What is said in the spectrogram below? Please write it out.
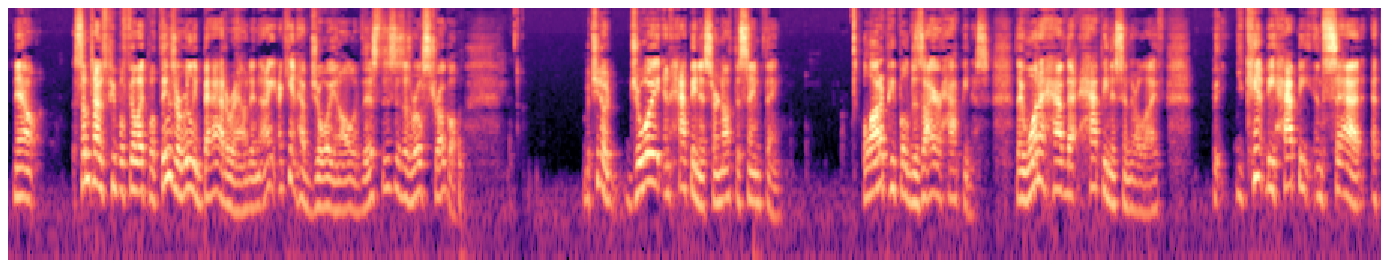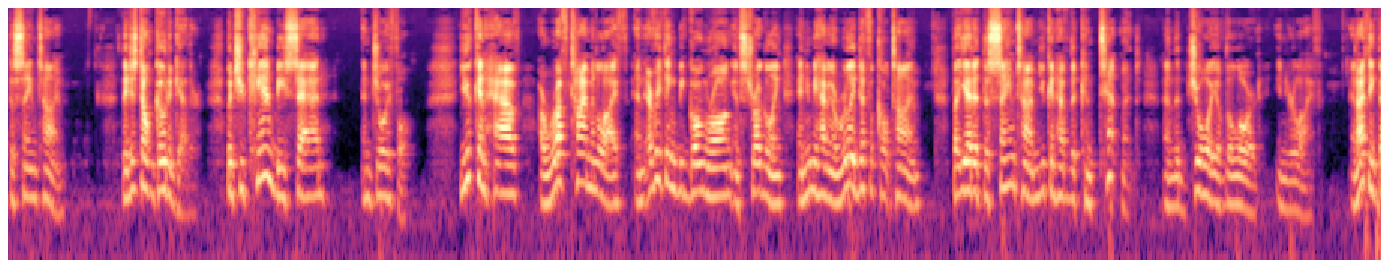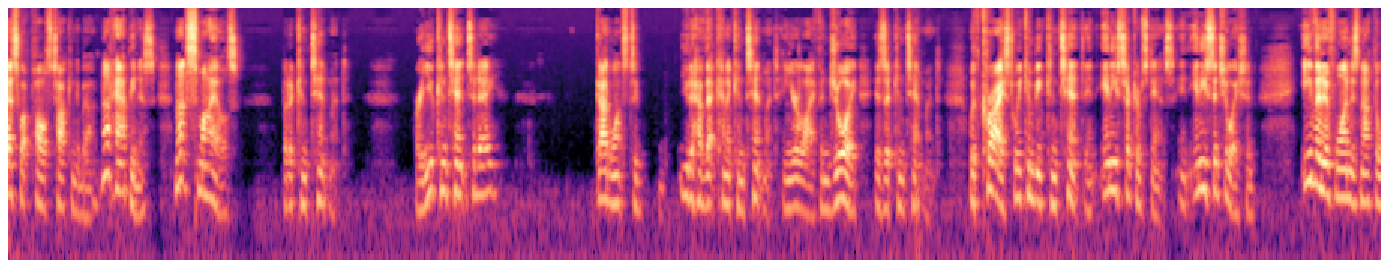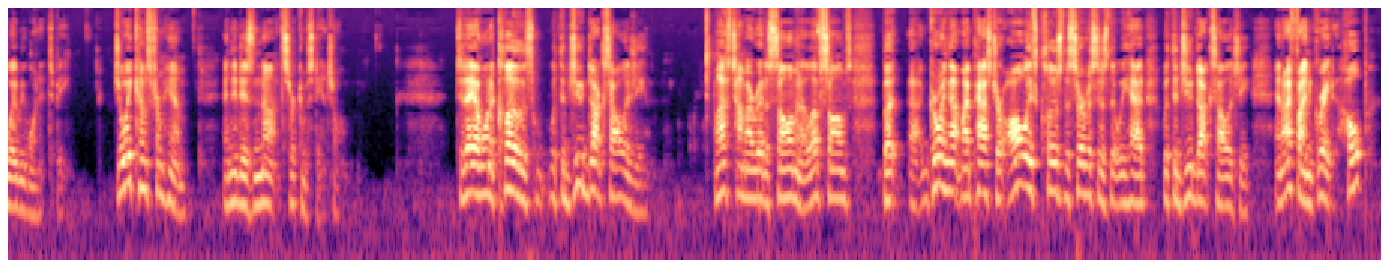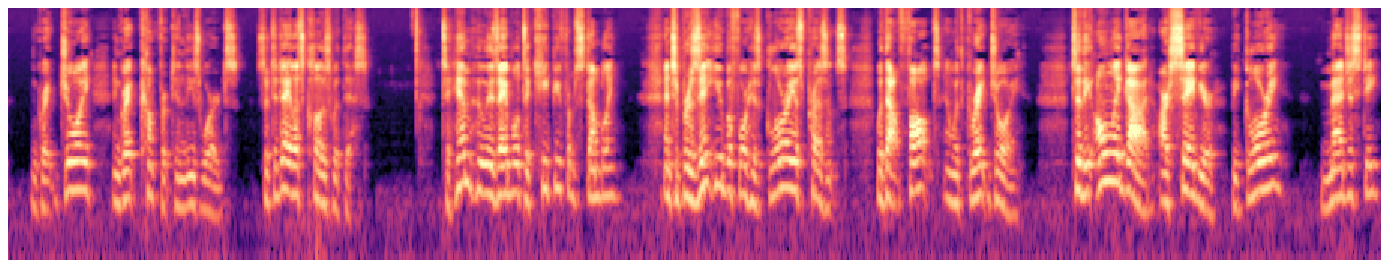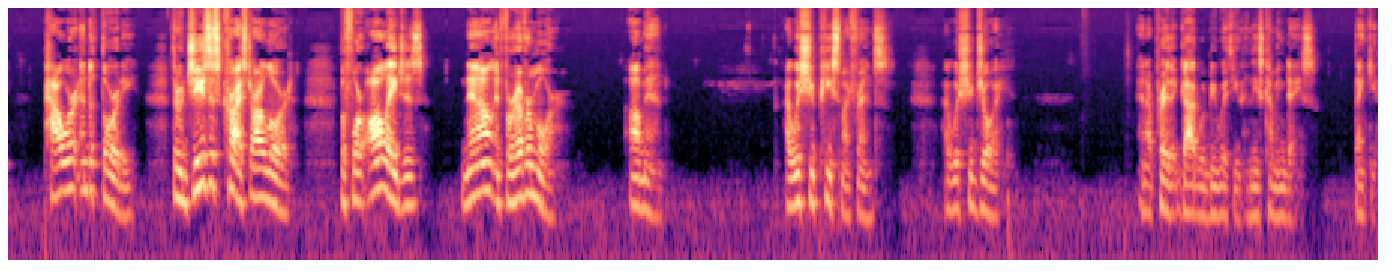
Now, sometimes people feel like, well, things are really bad around and I, I can't have joy in all of this. This is a real struggle. But you know, joy and happiness are not the same thing. A lot of people desire happiness. They want to have that happiness in their life, but you can't be happy and sad at the same time. They just don't go together. But you can be sad and joyful. You can have a rough time in life and everything be going wrong and struggling and you be having a really difficult time, but yet at the same time you can have the contentment and the joy of the Lord in your life. And I think that's what Paul's talking about. Not happiness, not smiles, but a contentment. Are you content today? God wants to you to have that kind of contentment in your life, and joy is a contentment. With Christ, we can be content in any circumstance, in any situation, even if one is not the way we want it to be. Joy comes from Him, and it is not circumstantial. Today, I want to close with the Jude doxology. Last time I read a psalm, and I love psalms, but uh, growing up, my pastor always closed the services that we had with the Jude doxology, and I find great hope, and great joy, and great comfort in these words. So today, let's close with this. To him who is able to keep you from stumbling and to present you before his glorious presence without fault and with great joy. To the only God, our Savior, be glory, majesty, power, and authority through Jesus Christ our Lord, before all ages, now and forevermore. Amen. I wish you peace, my friends. I wish you joy. And I pray that God would be with you in these coming days. Thank you.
